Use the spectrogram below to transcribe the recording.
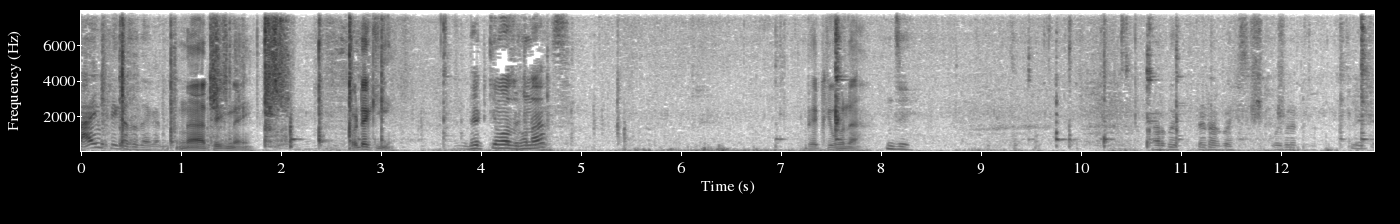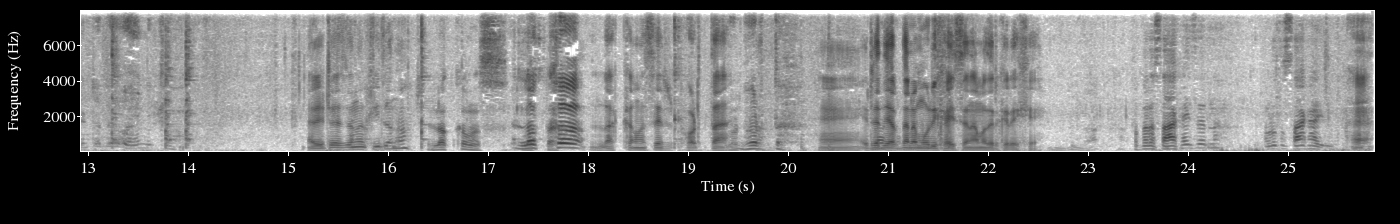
টাইম ঠিক আছে দেখেন। না ঠিক নাই। ওটা কি? ভেটকি মাছ ভুনা। ভেটকি ভুনা? জি। আর কই প্লেট আর কই? ওই প্লেট আর এটা যেন কি মাছ। লক্ষ লাক্ষা মাছের ভর্তা। ভর্তা। হ্যাঁ এটা দিয়ে আপনারা মুড়ি খাইছেন আমাদেরকে রেখে। আপনারা চা খাইছেন না? আমরা তো চা খাই হ্যাঁ।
